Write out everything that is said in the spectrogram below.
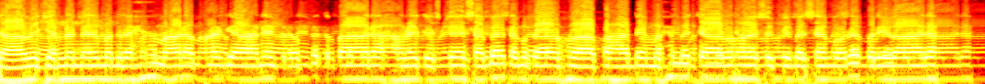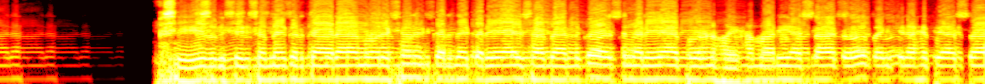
ਤਾਵ ਚਰਨਨ ਮਨ ਰਹਿ ਹਮਾਰ ਆਪਣਾ ਗਿਆਨ ਗ੍ਰੋਪਤ ਪਾਰ ਹਮਰੇ ਦੁਸ਼ਟ ਸਭ ਤਮਕਾ ਹੋ ਆਪ ਹਾਦ ਮਹਿ ਬਚਾਵ ਹੋ ਸੁਖੀ ਬਸੈ ਮੋਰ ਪਰਿਵਾਰ। ਸੇਵਕ ਸਿਖ ਸਮੈ ਕਰਤਾਰਾ, ਮੋਰ ਸ਼ਨਜ ਕਰਦਾ ਕਰਿਆ, ਸਭ ਅਰਨ ਕੋ ਸੰਗਰਿਆ, ਪੂਰਨ ਹੋਏ ਹਮਾਰੀ ਆਸਾ ਤੋਰ ਪੰਚ ਰਹਿ ਪਿਆਸਾ।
